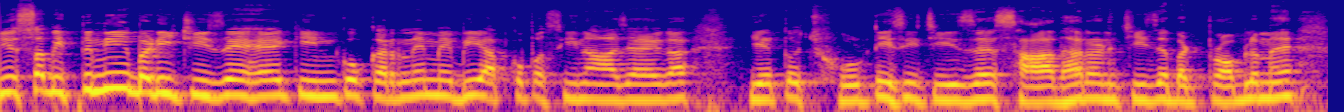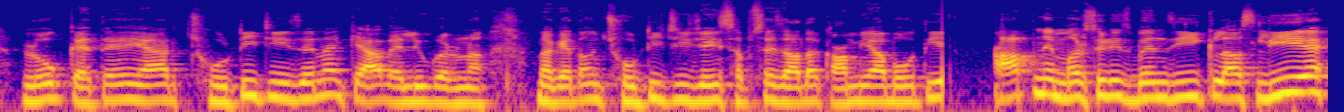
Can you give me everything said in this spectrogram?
ये सब इतनी बड़ी चीज़ें हैं कि इनको करने में भी आपको पसीना आ जाएगा। ये तो छोटी सी चीज़ है, साधारण चीज़ है बट प्रॉब्लम है। लोग कहते हैं, यार, छोटी चीज़ है ना, क्या वैल्यू करना? मैं कहता हूँ, छोटी चीज़ें ही सबसे ज़्यादा कामयाब होती है। आपने मर्सिडीज़ बेंज ई क्लास ली है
